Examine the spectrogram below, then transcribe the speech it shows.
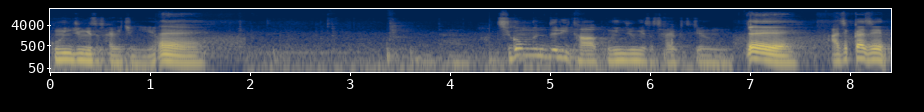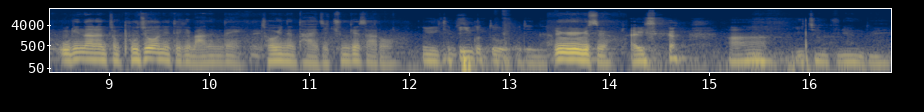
공인중개사 자격증이에요? 네. 직원분들이 다 공인중개사 자격증 예, 예. 아직까지 우리나라는 좀 보조원이 되게 많은데 저희는 다 이제 중개사로 여기 대표님 것도 어디 있나요? 여기 여기 있어요. 알겠어요 아 2009년도에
